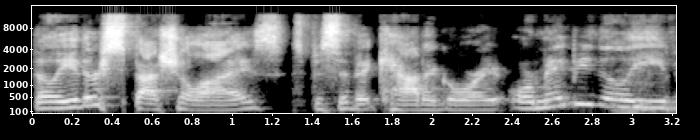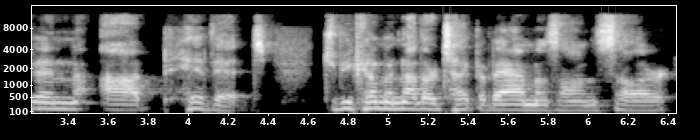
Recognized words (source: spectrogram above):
they'll either specialize specific category or maybe they'll Mhm. even uh, pivot to become another type of Amazon seller.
